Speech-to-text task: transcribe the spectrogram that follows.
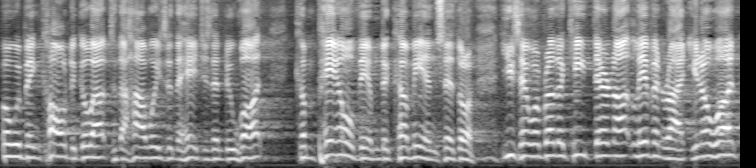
but we've been called to go out to the highways and the hedges and do what? Compel them to come in, said the Lord. You say, Well, Brother Keith, they're not living right. You know what?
